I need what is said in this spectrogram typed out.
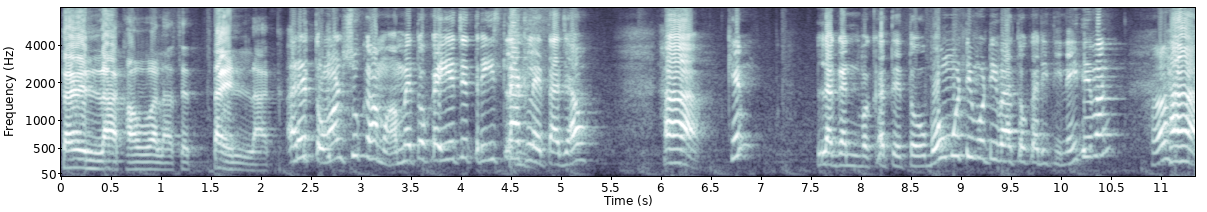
ત્રણ લાખ આવવાના છે ત્રણ લાખ. અરે ત્રણ શું કામ? અમે તો કહીએ છીએ ત્રીસ લાખ લેતા જાઓ. હા કેમ? લગ્ન વખતે તો બહુ મોટી મોટી વાતો કરી હતી નહીં દેવાંગ? હા. હા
